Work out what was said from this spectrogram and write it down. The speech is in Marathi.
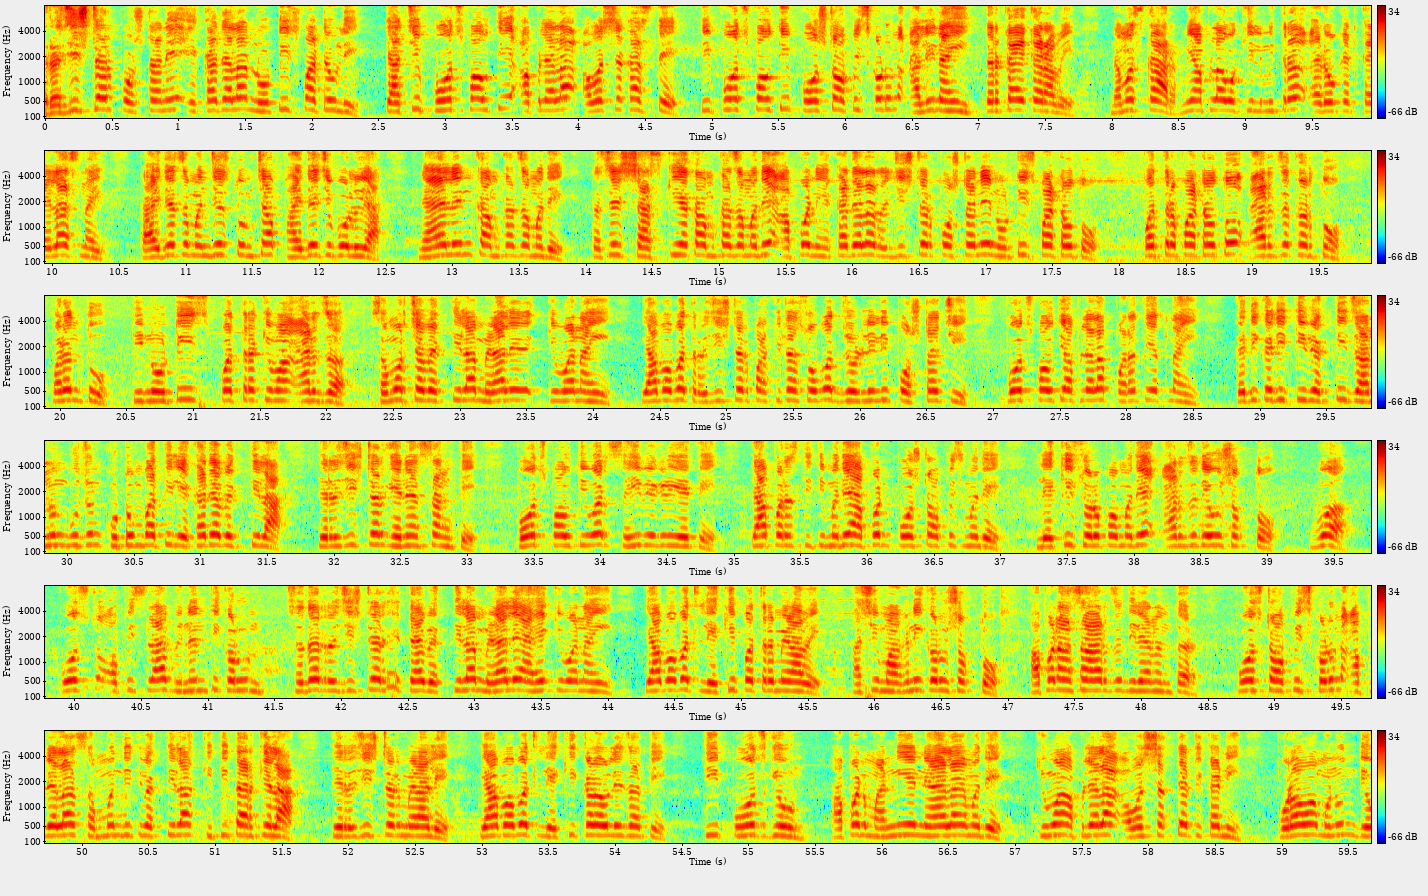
रजिस्टर पोस्टाने एखाद्याला नोटीस पाठवली त्याची पोचपावती आपल्याला आवश्यक असते. ती पोचपावती पोस्ट ऑफिसकडून आली नाही तर काय करावे? नमस्कार मी आपला वकील मित्र ॲडव्होकेट कैलास नाईक. कायद्याचं म्हणजेच तुमच्या फायद्याचे बोलूया. न्यायालयीन कामकाजामध्ये तसेच शासकीय कामकाजामध्ये आपण एखाद्याला रजिस्टर पोस्टाने नोटीस पाठवतो. पत्र पाठवतो अर्ज करतो. परंतु ती नोटीस पत्र किंवा अर्ज समोरच्या व्यक्तीला मिळाले किंवा नाही याबाबत रजिस्टर पाकिटासोबत जोडलेली पोस्टाची पोचपावती आपल्याला परत येत नाही. कधीकधी ती व्यक्ती जाणून बुजून कुटुंबातील एखाद्या व्यक्तीला ते रजिस्टर घेण्यास सांगते. पोचपावतीवर सही वेगळी येते. त्या परिस्थितीमध्ये आपण पोस्ट ऑफिसमध्ये लेखी स्वरूपामध्ये अर्ज देऊ शकतो व पोस्ट ऑफिसला विनंती करून सदर रजिस्टर हे त्या व्यक्तीला मिळाले आहे किंवा नाही याबाबत लेखी पत्र मिळावे अशी मागणी करू शकतो. आपण असा अर्ज दिल्यानंतर पोस्ट ऑफिसकडून आपल्याला संबंधित व्यक्तीला किती तारखेला ते रजिस्टर मिळाले याबाबत लेखी कळवले जाते. ती पोहोच घेऊन आपण माननीय न्यायालयामध्ये किंवा आपल्याला आवश्यक त्या ठिकाणी पुरावा म्हणून देऊ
